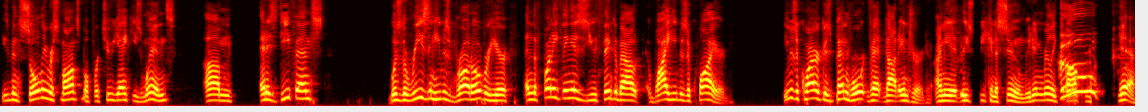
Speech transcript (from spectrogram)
He's been solely responsible for two Yankees wins. Um, and his defense was the reason he was brought over here. And the funny thing is, you think about why he was acquired. He was acquired because Ben Rortvedt got injured. I mean, at least we can assume. We didn't really talk. Yeah,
